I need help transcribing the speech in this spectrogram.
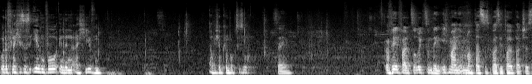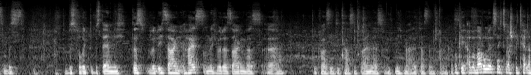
Oder vielleicht ist es irgendwo in den Archiven. Aber ich habe keinen Bock zu suchen. Same. Auf jeden Fall zurück zum Ding. Ich meine immer noch, dass es quasi Tollpatsch ist. Du bist, du bist verrückt, du bist dämlich. Das würde ich sagen, heißt, und ich würde sagen, dass äh, du quasi die Tassen fallen lässt und nicht mehr alle Tassen im Schrank hast. Okay, aber warum jetzt nicht zum Beispiel Teller?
